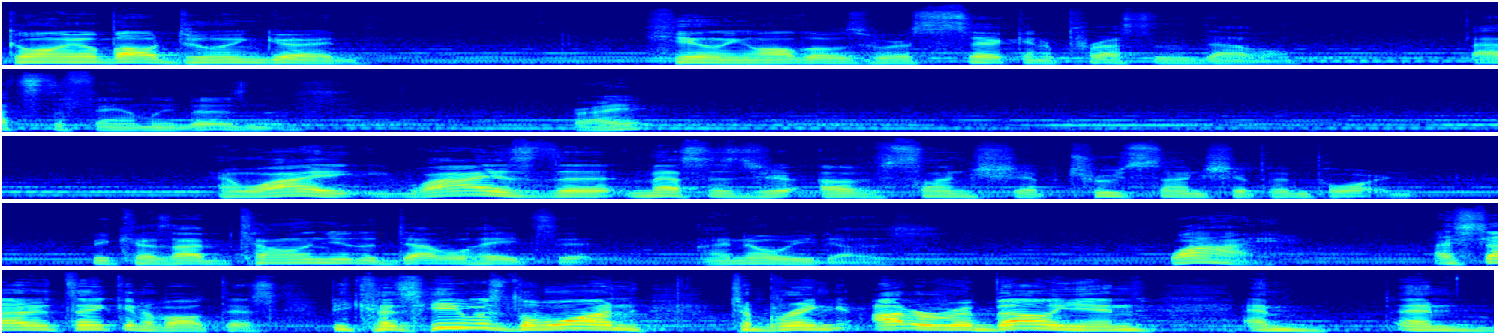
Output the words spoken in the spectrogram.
Going about doing good healing all those who are sick and oppressed of the devil. That's the family business, right? And why, why is the message of sonship, true sonship, important? Because I'm telling you, the devil hates it. I know he does. Why? I started thinking about this because he was the one to bring utter rebellion and, and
